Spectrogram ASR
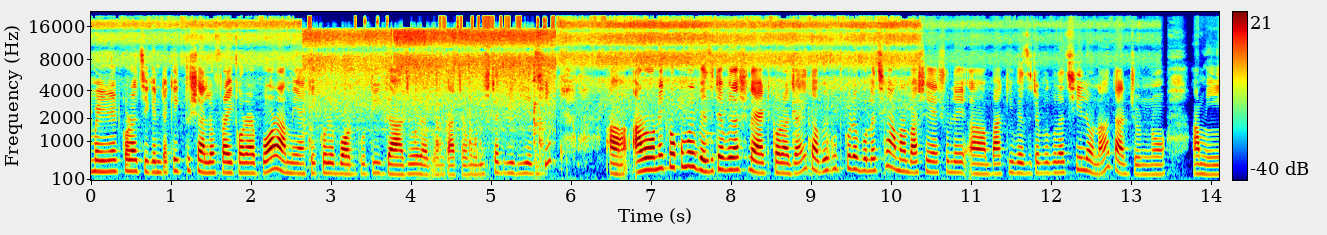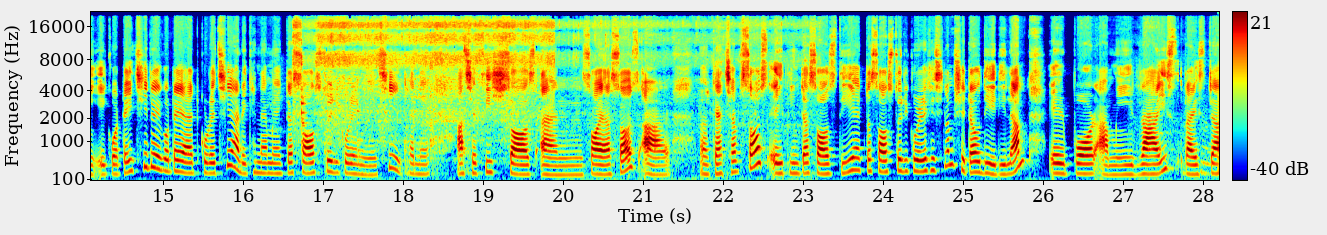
ম্যারিনেট করা চিকেনটাকে একটু শ্যালো ফ্রাই করার পর আমি একে করে বটবটি গাজর এবং কাঁচামরিচটা দিয়ে দিয়েছি। আরও অনেক রকমের ভেজিটেবল আসলে অ্যাড করা যায়। তবে হুট করে বলেছে, আমার বাসায় আসলে বাকি ভেজিটেবলগুলো ছিল না। তার জন্য আমি এই কটাই ছিল এই কটাই অ্যাড করেছি। আর এখানে আমি একটা সস তৈরি করে নিয়েছি। এখানে আছে fish sauce and soya sauce আর ক্যাচআপ সস এই তিনটা সস দিয়ে একটা সস তৈরি করে রেখেছিলাম, সেটাও দিয়ে দিলাম। এরপর আমি রাইস রাইসটা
